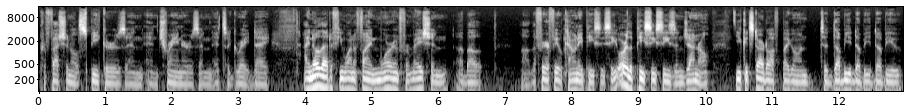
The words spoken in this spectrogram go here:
professional speakers and, and trainers, and it's a great day. I know that if you want to find more information about uh, the Fairfield County PCC or the PCCs in general, you could start off by going to www.pcc-ct.org.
